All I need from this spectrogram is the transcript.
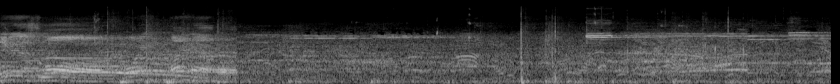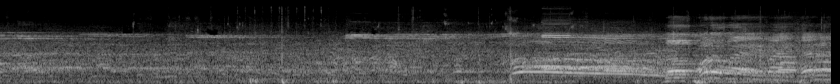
It is long, point pineapple. The put away by Kevin.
